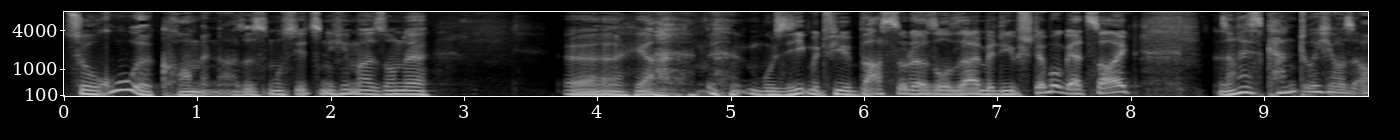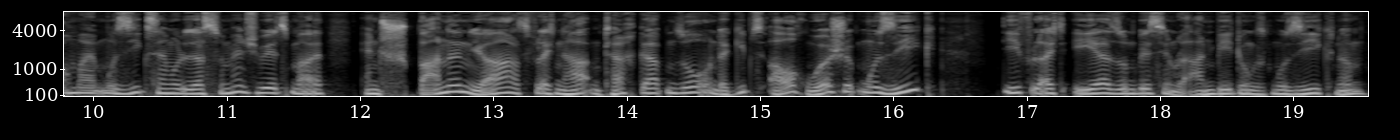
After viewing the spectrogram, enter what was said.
zur Ruhe kommen. Also es muss jetzt nicht immer so eine äh, ja, Musik mit viel Bass oder so sein, mit die Stimmung erzeugt, sondern es kann durchaus auch mal Musik sein, wo du sagst, so Mensch, ich will jetzt mal entspannen, ja, hast vielleicht einen harten Tag gehabt und so. Und da gibt's auch Worship-Musik, die vielleicht eher so ein bisschen, oder Anbetungsmusik, ne?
